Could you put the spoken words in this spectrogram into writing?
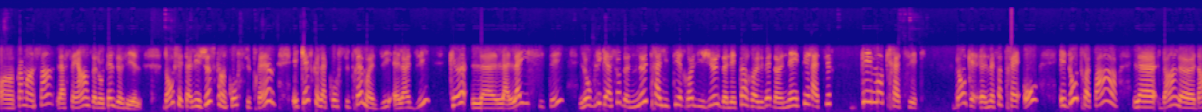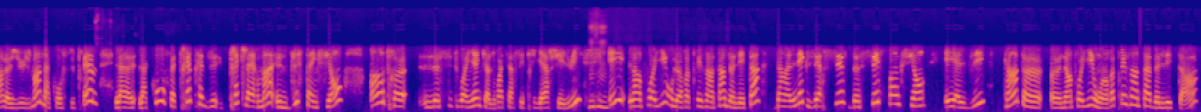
en commençant la séance de l'hôtel de ville. Donc, c'est allé jusqu'en Cour suprême. Et qu'est-ce que la Cour suprême a dit? Elle a dit que la, laïcité, l'obligation de neutralité religieuse de l'État relevait d'un impératif démocratique. Donc, elle met ça très haut. Et d'autre part, dans, le, jugement de la Cour suprême, la, Cour fait très, très clairement une distinction entre le citoyen qui a le droit de faire ses prières chez lui mhm. et l'employé ou le représentant de l'État dans l'exercice de ses fonctions. Et elle dit, quand un, employé ou un représentant de l'État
